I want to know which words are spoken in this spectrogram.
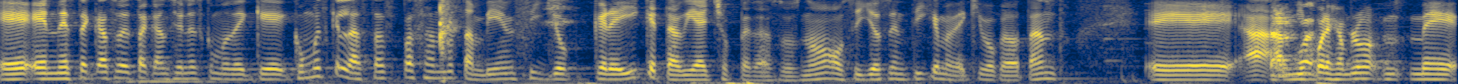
eh, en este caso de esta canción es como de que, ¿cómo es que la estás pasando tan bien si yo creí que te había hecho pedazos, ¿no? O si yo sentí que me había equivocado tanto. Eh, a, mí, por ejemplo, me,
